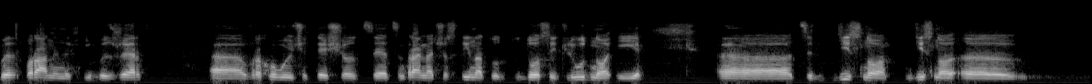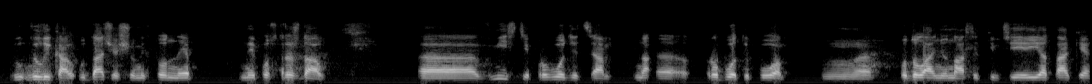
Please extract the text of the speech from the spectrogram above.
без поранених і без жертв. Е, Враховуючи те, що це центральна частина, тут досить людно і е, це дійсно дійсно велика удача, що ніхто не, не постраждав. В місті проводяться роботи по подоланню наслідків цієї атаки.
